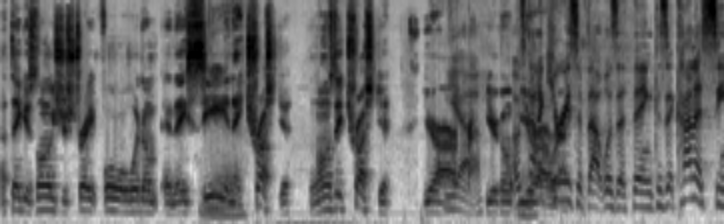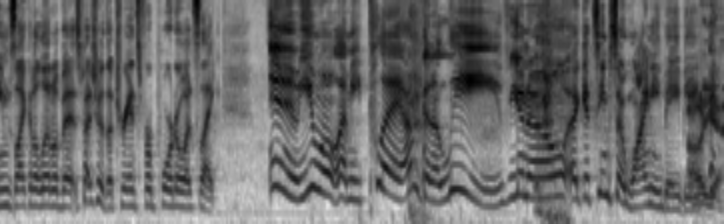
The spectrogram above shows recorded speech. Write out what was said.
I think as long as you're straightforward with them and they see yeah. and they trust you, as long as they trust you, you're all yeah. Right. You're going. I was kind of curious right. if that was a thing because it kind of seems like it a little bit, especially with the transfer portal. It's like, ew, you won't let me play. I'm gonna leave. You know, like it seems so whiny, baby. Oh yeah,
